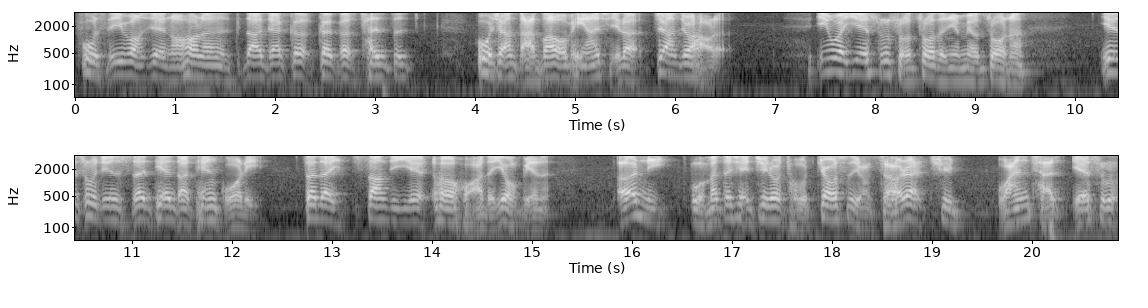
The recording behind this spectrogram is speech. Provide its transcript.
付十一奉献，然后呢，大家各各个城市，互相打招呼、平安喜乐，这样就好了。因为耶稣所做的，你有没有做呢？耶稣已经升天到天国里，站在上帝耶和华的右边了，而你。我们这些基督徒就是有责任去完成耶稣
